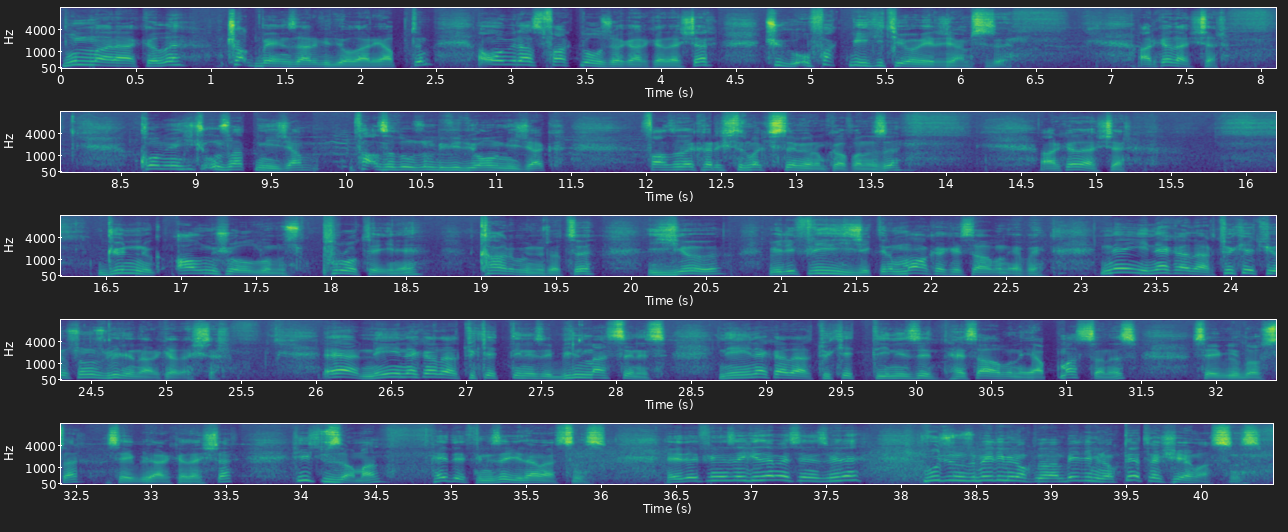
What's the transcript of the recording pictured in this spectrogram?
Bununla alakalı çok benzer videolar yaptım. Ama biraz farklı olacak arkadaşlar. Çünkü ufak bir iki tüyo vereceğim size. Arkadaşlar konuyu hiç uzatmayacağım. Fazla da uzun bir video olmayacak. Fazla da karıştırmak istemiyorum kafanızı. Arkadaşlar günlük almış olduğunuz proteini, karbonhidratı, yağı ve lifli yiyeceklerin muhakkak hesabını yapın. Neyi ne kadar tüketiyorsunuz bilin arkadaşlar. Eğer neyi ne kadar tükettiğinizi bilmezseniz, neyi ne kadar tükettiğinizin hesabını yapmazsanız sevgili dostlar, sevgili arkadaşlar hiçbir zaman hedefinize gidemezsiniz. Hedefinize gidemeseniz bile vücudunuzu belli bir noktadan belli bir noktaya taşıyamazsınız.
